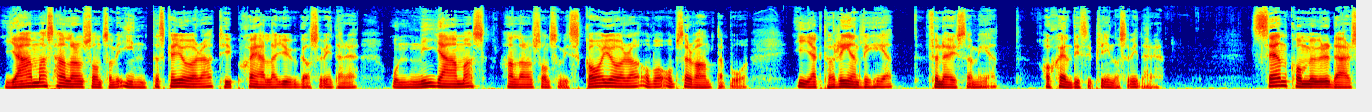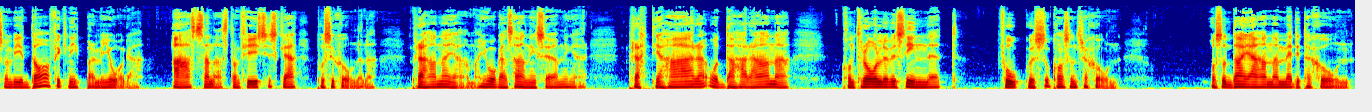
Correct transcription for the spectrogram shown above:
Yamas handlar om sånt som vi inte ska göra, typ stjäla, ljuga och så vidare. Och niyamas handlar om sånt som vi ska göra och vara observanta på. Iaktta renlighet, förnöjsamhet, ha självdisciplin och så vidare. Sen kommer vi det där som vi idag förknippar med yoga. Asanas, de fysiska positionerna. Pranayama, yogans andningsövningar. Pratyahara och Dharana, kontroll över sinnet, fokus och koncentration. Och så dhyana, meditation.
